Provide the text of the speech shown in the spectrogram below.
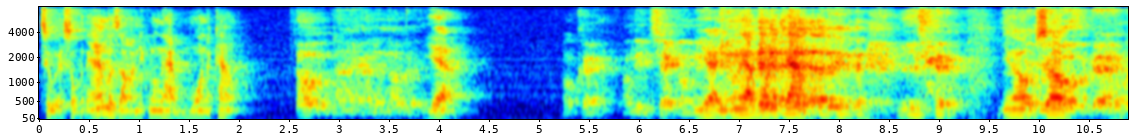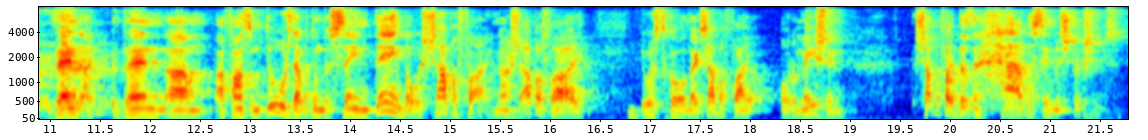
to it. So with Amazon, you can only have one account. Oh, dang, I didn't know that. Yeah, Okay, I need to check on that. yeah, you only have one account. you know, Give me a so muscle game when it's then that. then um, I found some dudes that were doing the same thing, but with Shopify. Now Shopify, it was called like Shopify automation. Shopify doesn't have the same restrictions,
